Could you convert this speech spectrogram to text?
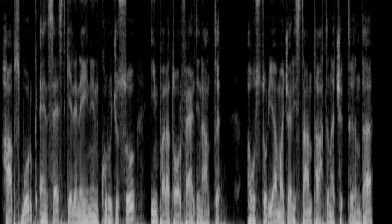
Habsburg ensest geleneğinin kurucusu İmparator Ferdinand'tı. Avusturya Macaristan tahtına çıktığında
